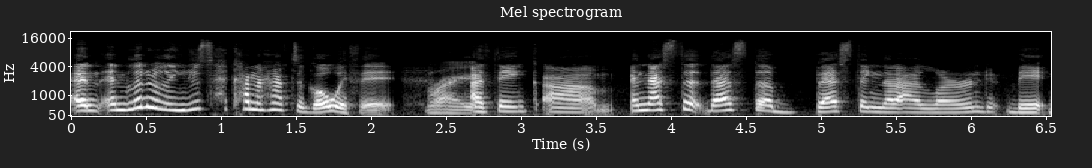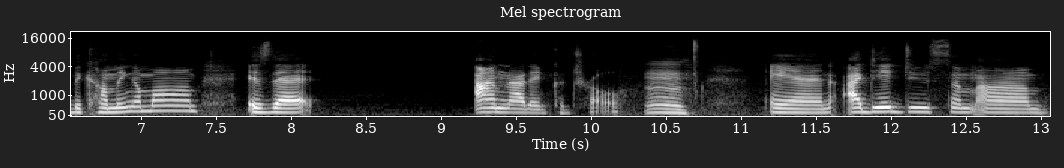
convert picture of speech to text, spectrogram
And and literally, you just kind of have to go with it. Right. I think, um, and that's the that's the best thing that I learned be, becoming a mom is that I'm not in control. Mm. and I did do some um,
